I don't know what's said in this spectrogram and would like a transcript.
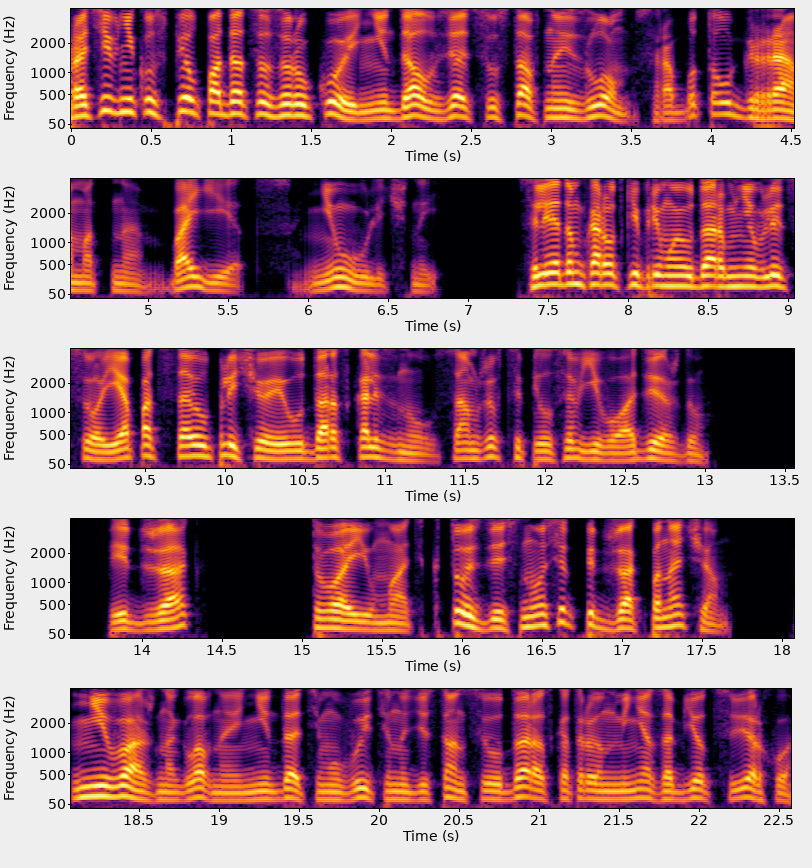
Противник успел податься за рукой, не дал взять сустав на излом. Сработал грамотно. Боец, не уличный. Следом короткий прямой удар мне в лицо. Я подставил плечо, и удар скользнул. Сам же вцепился в его одежду. Пиджак? Твою мать, кто здесь носит пиджак по ночам? Неважно, главное не дать ему выйти на дистанцию удара, с которой он меня забьет сверху.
